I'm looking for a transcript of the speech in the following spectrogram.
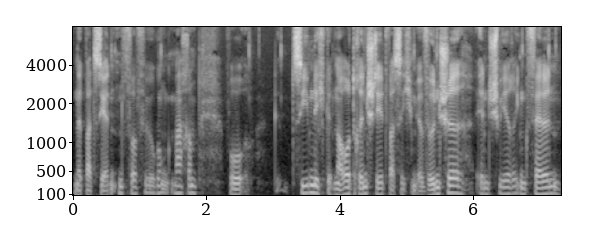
eine Patientenverfügung machen, wo ziemlich genau drinsteht, was ich mir wünsche in schwierigen Fällen.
